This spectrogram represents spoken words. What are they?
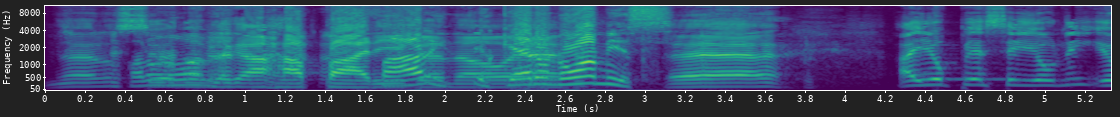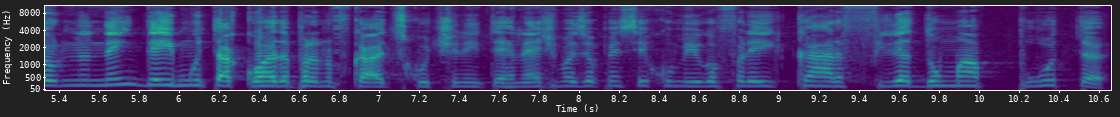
Não, eu não Fala sei o nome nome. da rapariga, Fale, não. eu quero é. nomes. É. Aí eu pensei, eu nem, eu nem dei muita corda pra não ficar discutindo na internet, mas eu pensei comigo, eu falei, cara, filha de uma puta,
